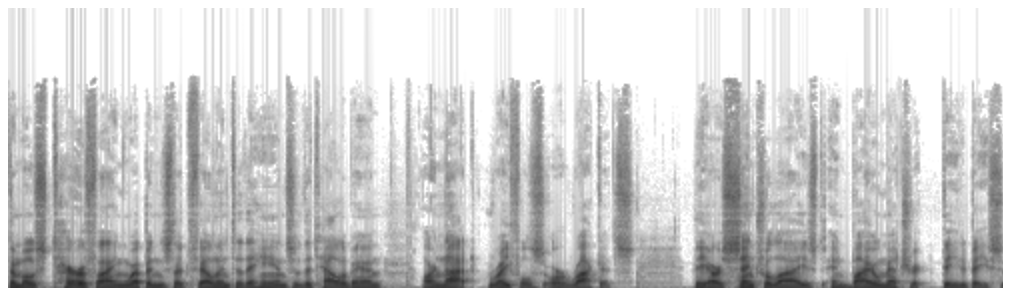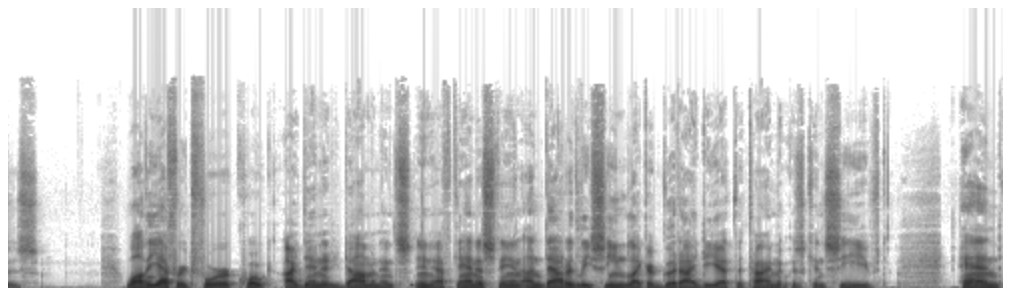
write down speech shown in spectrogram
the most terrifying weapons that fell into the hands of the Taliban are not rifles or rockets. They are centralized and biometric databases. While the effort for, quote, identity dominance in Afghanistan undoubtedly seemed like a good idea at the time it was conceived, and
